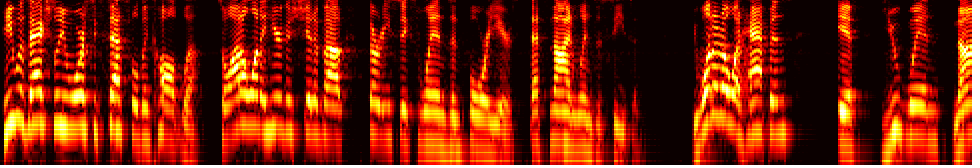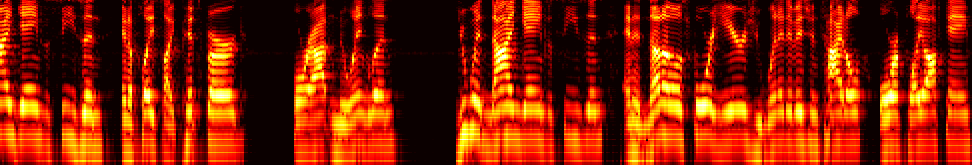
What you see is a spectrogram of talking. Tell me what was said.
He was actually more successful than Caldwell. So I don't want to hear this shit about 36 wins in 4 years. That's 9 wins a season. You want to know what happens if you win 9 games a season in a place like Pittsburgh or out in New England you win nine games a season, and in none of those four years, you win a division title or a playoff game.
